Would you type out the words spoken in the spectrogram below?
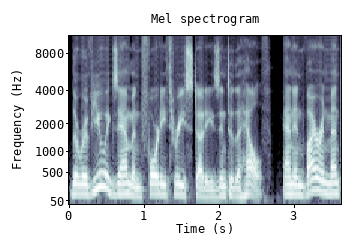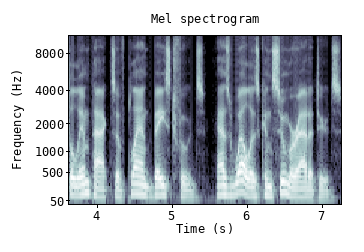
The review examined 43 studies into the health and environmental impacts of plant-based foods, as well as consumer attitudes.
